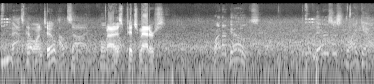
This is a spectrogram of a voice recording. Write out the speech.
That one too. Outside. Ah, this pitch matters. Runner goes. There's a strikeout.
